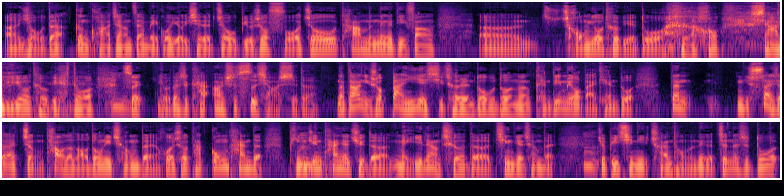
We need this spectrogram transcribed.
呃，有的更夸张，在美国有一些的州，比如说佛州，他们那个地方，呃，虫又特别多，然后下雨又特别多，所以有的是开二十四小时的。那当然，你说半夜洗车的人多不多呢？肯定没有白天多，但你算下来整套的劳动力成本，或者说它公摊的平均摊下去的每一辆车的清洁成本，就比起你传统的那个真的是多。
